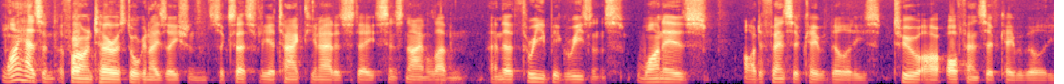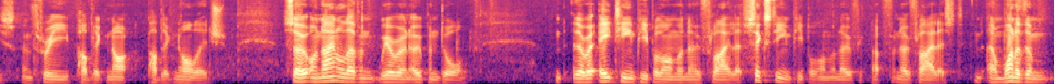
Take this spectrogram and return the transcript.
Why hasn't a foreign terrorist organization successfully attacked the United States since 9/11? And there are three big reasons. One is our defensive capabilities, two, our offensive capabilities, and three, public, no- public knowledge. So on 9/11, we were an open door. There were 18 people on the no-fly list, 16 people on the no- uh, no-fly list, and one of them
